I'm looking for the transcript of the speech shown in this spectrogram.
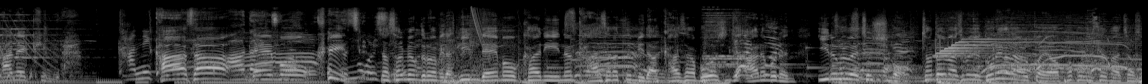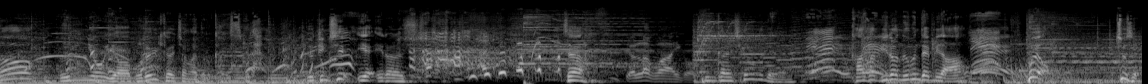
간의 퀴입니다. 간이 가사 나 네모 퀴즈. 자 설명 들어갑니다. 빈 네모 칸이 있는 가사가 뜹니다. 가사가 무엇인지 아는 분은 이름을 외쳐주시고 정답이 맞으면 노래가 나올 거예요. 퍼포먼스에 맞춰서 음료 여부를 결정하도록 하겠습니다. 유통 씨, 예 일어나 주시죠. 자, 연락 와 이거. 빈 칸을 채우면 돼요. 가사 밀어 넣으면 됩니다. 보여 주세요.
